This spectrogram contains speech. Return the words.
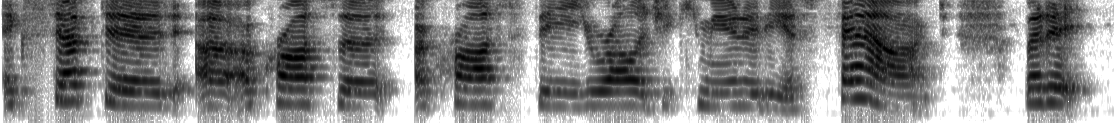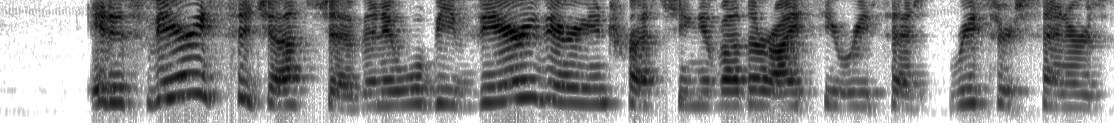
accepted uh, across the across the urology community as fact, but it it is very suggestive, and it will be very very interesting if other IC research, research centers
